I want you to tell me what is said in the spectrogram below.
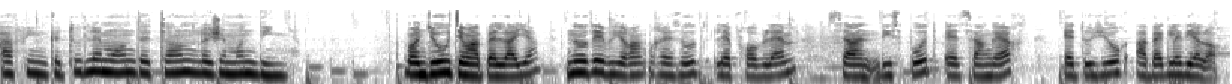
afin que tout le monde ait un logement digne. Bonjour, je m'appelle Laia. Nous devrions résoudre les problèmes sans dispute et sans guerre et toujours avec le dialogue.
